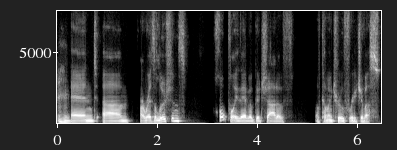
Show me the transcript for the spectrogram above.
Mhm. and um, our resolutions, hopefully, they have a good shot of of coming true for each of us.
